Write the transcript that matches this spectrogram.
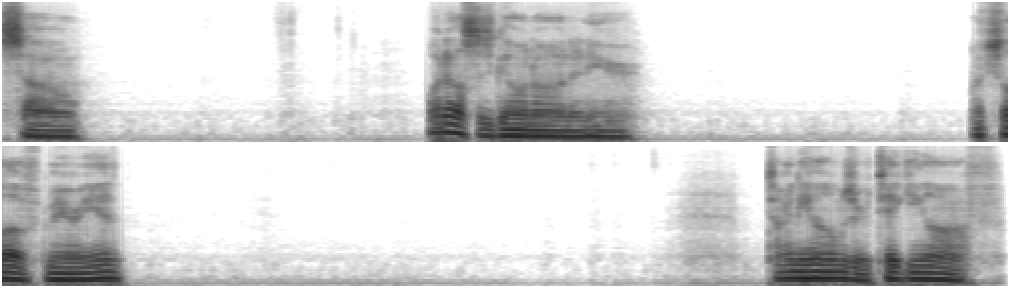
So, what else is going on in here? Much love, Marianne. Tiny homes are taking off.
